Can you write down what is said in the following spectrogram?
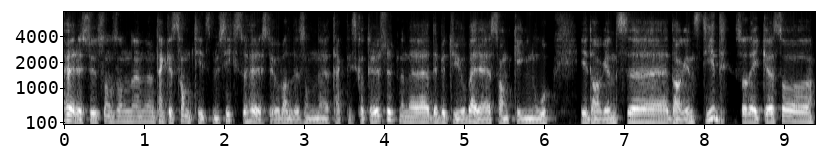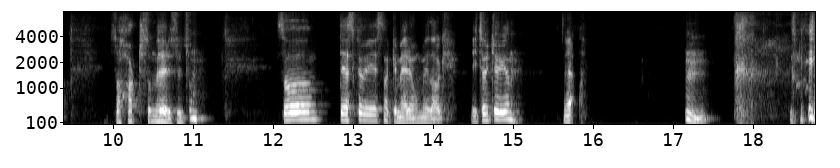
høres ut sånn, sånn, Når man tenker samtidsmusikk, så høres det jo veldig sånn eh, teknisk og traust ut, men det, det, betyr jo bare sanking nå i dagens, eh, dagens, tid. Så det er ikke så, så hardt som det høres ut som. Så det skal vi snakke mer om i dag. Ikke sant, Jørgen? Ja. Mm. det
